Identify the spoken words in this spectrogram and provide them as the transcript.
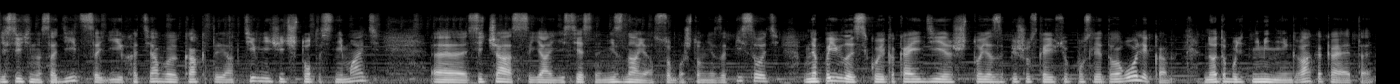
действительно садиться и хотя бы как-то активничать, что-то снимать. Э, сейчас я, естественно, не знаю особо, что мне записывать. У меня появилась кое-какая идея, что я запишу, скорее всего, после этого ролика. Но это будет не мини-игра какая-то.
